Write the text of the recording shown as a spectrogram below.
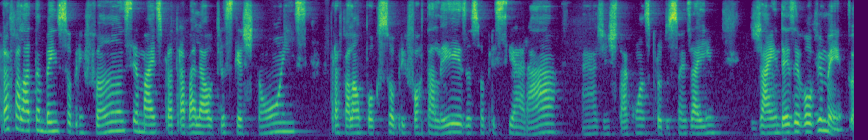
para falar também sobre infância, mas para trabalhar outras questões, para falar um pouco sobre Fortaleza, sobre Ceará, né? a gente está com as produções aí já em desenvolvimento.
